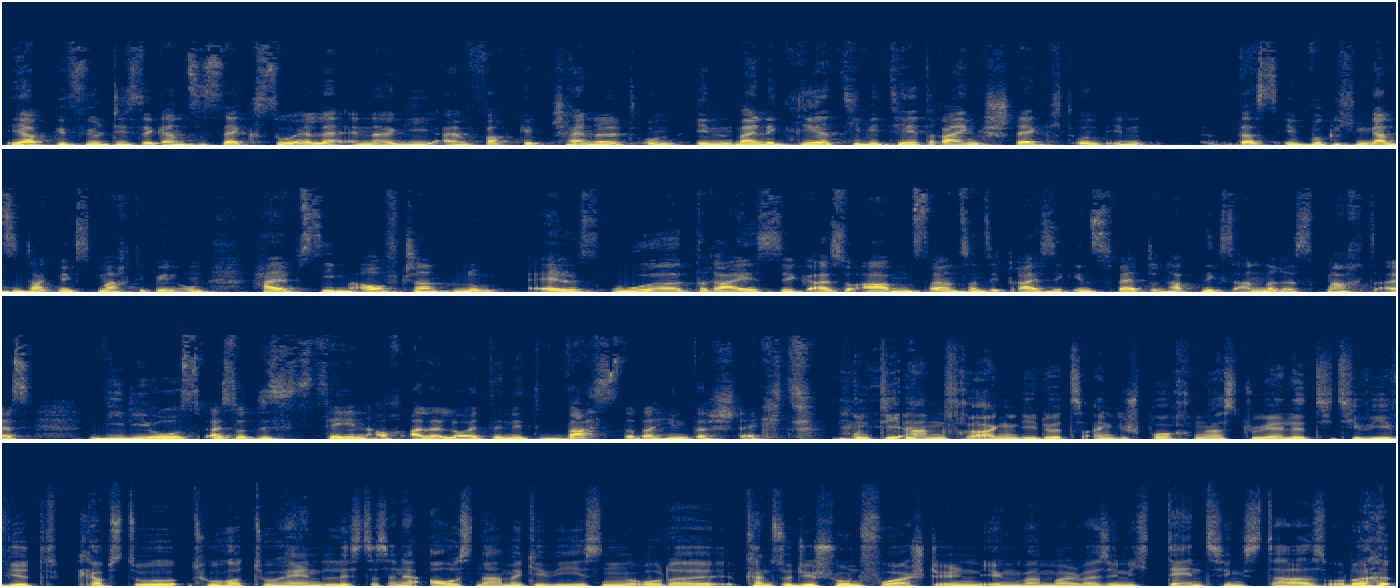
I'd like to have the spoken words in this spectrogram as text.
Ich habe gefühlt diese ganze sexuelle Energie einfach gechannelt und in meine Kreativität reingesteckt und in dass ich wirklich den ganzen Tag nichts gemacht. Ich bin um halb sieben aufgestanden und um 11 Uhr 30, also abends 23.30 Uhr ins Bett und habe nichts anderes gemacht als Videos. Also das sehen auch alle Leute nicht, was da dahinter steckt. Und die Anfragen, die du jetzt angesprochen hast, Reality TV wird, glaubst du, Too Hot to Handle, ist das eine Ausnahme gewesen oder kannst du dir schon vorstellen, irgendwann mal, weiß ich nicht, Dancing Stars oder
